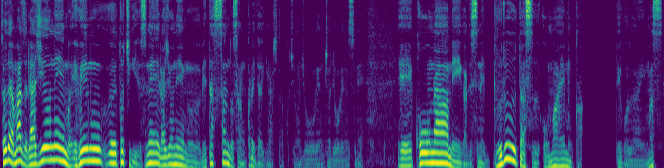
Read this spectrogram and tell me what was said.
それではまずラジオネーム FM 栃木ですね。ラジオネームレタスサンドさんからいただきました。こちらの常連っちゃ常連ですね。えーコーナー名がですねブルータスお前もかでございます。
